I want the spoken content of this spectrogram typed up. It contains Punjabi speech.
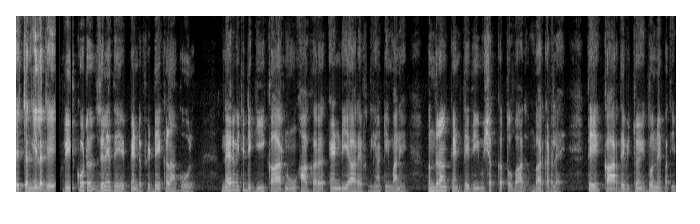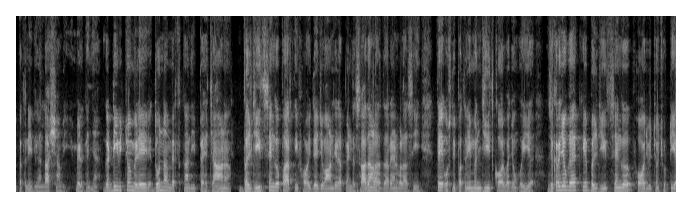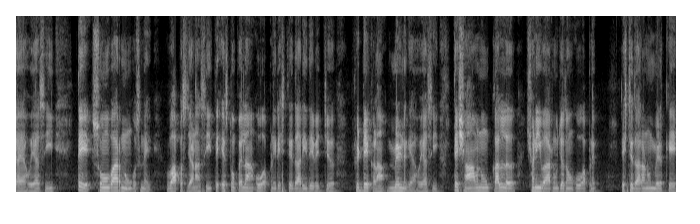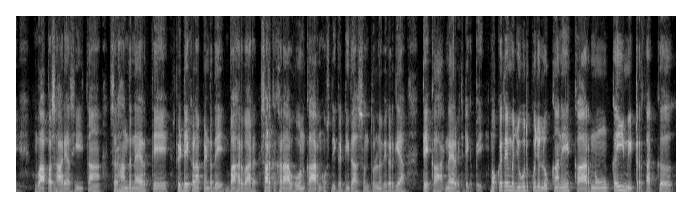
ਇਹ ਚੰਗੀ ਲੱਗੇ। ਫਰੀਦਕੋਟ ਜ਼ਿਲ੍ਹੇ ਦੇ ਪਿੰਡ ਫਿੱਡੇ ਕਲਾਂ ਕੋਲ ਨਹਿਰ ਵਿੱਚ ਡਿੱਗੀ ਕਾਰ ਨੂੰ ਆਖਰ ਐਨਡੀਆਰਐਫ ਦੀਆਂ ਟੀਮਾਂ ਨੇ 15 ਘੰਟੇ ਦੀ ਮੁਸ਼ਕਲ ਤੋਂ ਬਾਅਦ ਬਾਹਰ ਕੱਢ ਲਿਆ ਤੇ ਕਾਰ ਦੇ ਵਿੱਚੋਂ ਹੀ ਦੋਨੇ ਪਤੀ ਪਤਨੀ ਦੀਆਂ ਲਾਸ਼ਾਂ ਵੀ ਮਿਲ ਗਈਆਂ। ਗੱਡੀ ਵਿੱਚੋਂ ਮਿਲੇ ਦੋਨਾਂ ਮ੍ਰਿਤਕਾਂ ਦੀ ਪਹਿਚਾਣ ਬਲਜੀਤ ਸਿੰਘ ਭਾਰਤੀ ਫੌਜ ਦੇ ਜਵਾਨ ਜਿਹੜਾ ਪਿੰਡ ਸਾਧਾਂ ਵਾਲਾ ਦਾ ਰਹਿਣ ਵਾਲਾ ਸੀ ਤੇ ਉਸ ਦੀ ਪਤਨੀ ਮਨਜੀਤ ਕੌਰ ਵਜੋਂ ਹੋਈ ਹੈ। ਜ਼ਿਕਰਯੋਗ ਹੈ ਕਿ ਬਲਜੀਤ ਸਿੰਘ ਫੌਜ ਵਿੱਚੋਂ ਛੁੱਟੀ ਆਇਆ ਹੋਇਆ ਸੀ ਤੇ ਸੋਮਵਾਰ ਨੂੰ ਉਸਨੇ ਵਾਪਸ ਜਾਣਾ ਸੀ ਤੇ ਇਸ ਤੋਂ ਪਹਿਲਾਂ ਉਹ ਆਪਣੀ ਰਿਸ਼ਤੇਦਾਰੀ ਦੇ ਵਿੱਚ ਫਿੱਡੇ ਕਲਾਂ ਮਿਲਣ ਗਿਆ ਹੋਇਆ ਸੀ ਤੇ ਸ਼ਾਮ ਨੂੰ ਕੱਲ ਸ਼ਨੀਵਾਰ ਨੂੰ ਜਦੋਂ ਉਹ ਆਪਣੇ ਰਿਸ਼ਤੇਦਾਰਾਂ ਨੂੰ ਮਿਲ ਕੇ ਵਾਪਸ ਆ ਰਿਹਾ ਸੀ ਤਾਂ ਸਰਹੰਦ ਨਹਿਰ ਤੇ ਫਿੱਡੇ ਕਲਾਂ ਪਿੰਡ ਦੇ ਬਾਹਰਵਾਰ ਸੜਕ ਖਰਾਬ ਹੋਣ ਕਾਰਨ ਉਸ ਦੀ ਗੱਡੀ ਦਾ ਸੰਤੁਲਨ ਵਿਗੜ ਗਿਆ ਤੇ ਕਾਰ ਨਹਿਰ ਵਿੱਚ ਡਿੱਗ ਪਈ। ਮੌਕੇ ਤੇ ਮੌਜੂਦ ਕੁਝ ਲੋਕਾਂ ਨੇ ਕਾਰ ਨੂੰ ਕਈ ਮੀਟਰ ਤੱਕ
